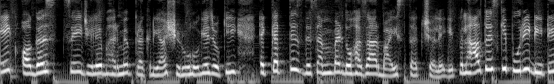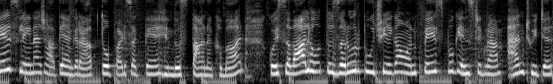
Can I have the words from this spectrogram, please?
एक अगस्त से ज़िले भर में प्रक्रिया शुरू होगी, जो कि 31 दिसंबर 2022 तक चलेगी। फ़िलहाल तो इसकी पूरी डिटेल्स लेना चाहते हैं, अगर आप तो पढ़ सकते हैं हिंदुस्तान अखबार। कोई सवाल हो तो ज़रूर पूछिएगा on Facebook Instagram and Twitter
